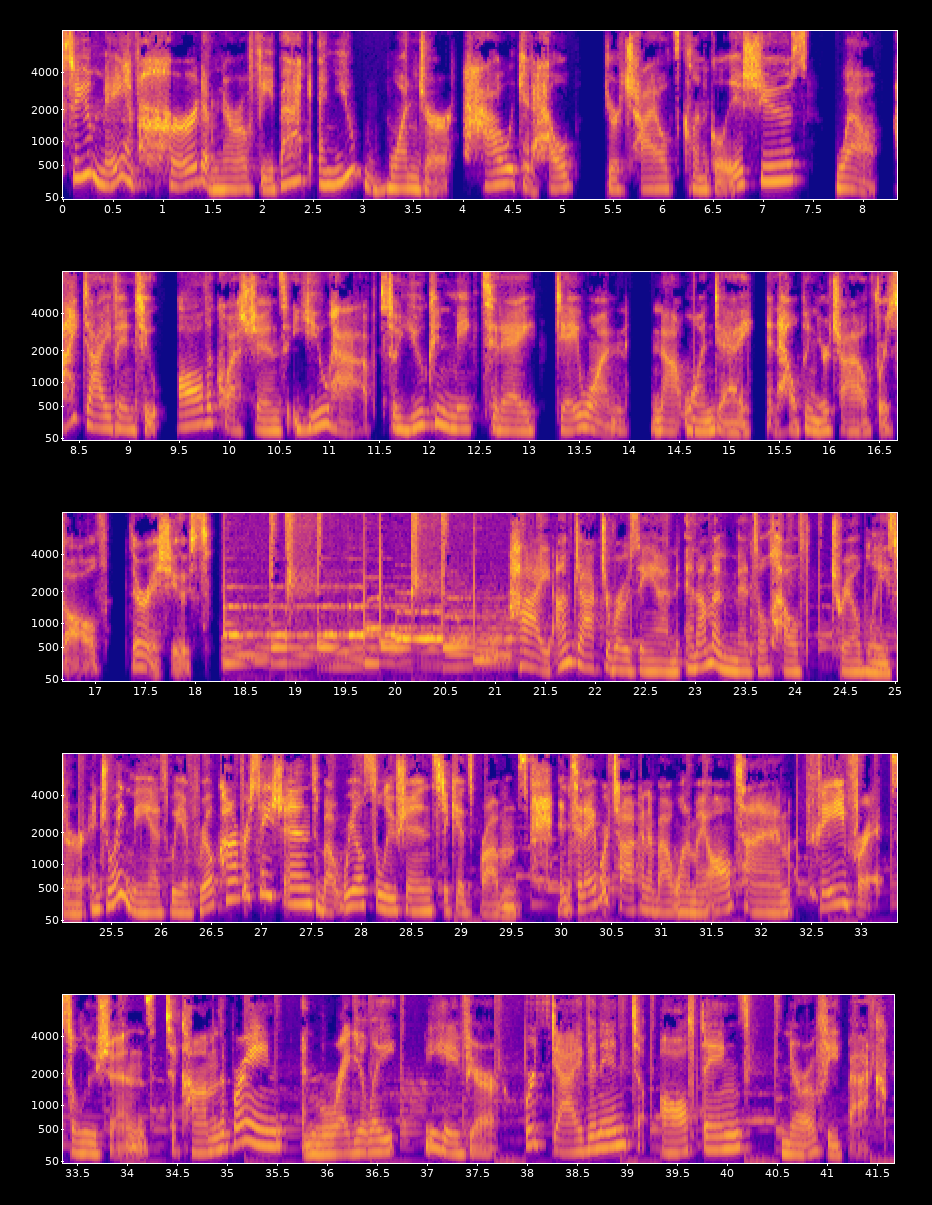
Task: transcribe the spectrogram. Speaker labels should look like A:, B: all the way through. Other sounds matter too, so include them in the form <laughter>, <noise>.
A: So you may have heard of neurofeedback and you wonder how it could help your child's clinical issues. Well, I dive into all the questions you have so you can make today day one, not one day in helping your child resolve their issues. Hi, I'm Dr. Roseann, and I'm a mental health trailblazer. And join me as we have real conversations about real solutions to kids' problems. And today we're talking about one of my all time favorite solutions to calm the brain and regulate behavior. We're diving into all things neurofeedback.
